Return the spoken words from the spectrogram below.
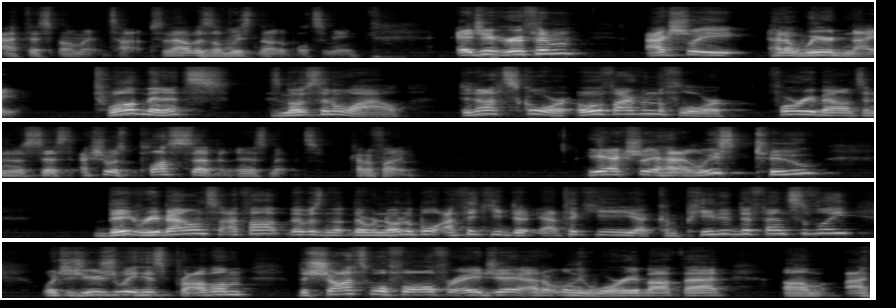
at this moment in time. So that was at least notable to me. AJ Griffin actually had a weird night. 12 minutes, his most in a while, did not score. 0 5 from the floor, four rebounds and an assist. Actually, was plus seven in his minutes. Kind of funny. He actually had at least two big rebounds. I thought that was they were notable. I think he did, I think he uh, competed defensively, which is usually his problem. The shots will fall for AJ. I don't really worry about that. Um, I,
